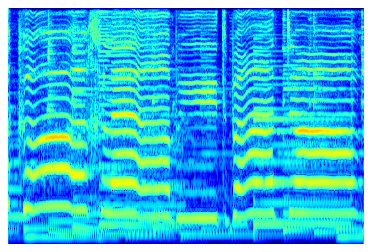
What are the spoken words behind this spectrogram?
הכוח להביט בטוב.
